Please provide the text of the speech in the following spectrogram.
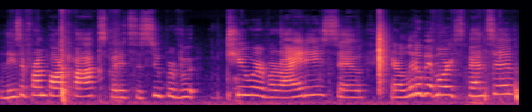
And these are from Bark Box, but it's the Super Chewer varieties, so they're a little bit more expensive.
